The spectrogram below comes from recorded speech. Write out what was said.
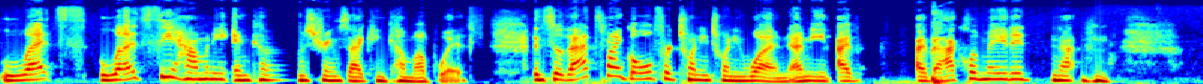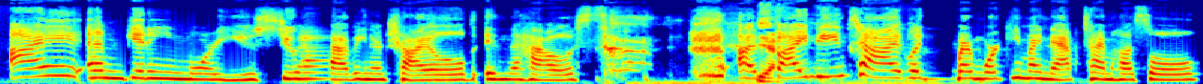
Let's let's see how many income streams I can come up with. And so that's my goal for 2021. I mean, I've I've acclimated not I am getting more used to having a child in the house. I'm yeah. finding time, like I'm working my nap time hustle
